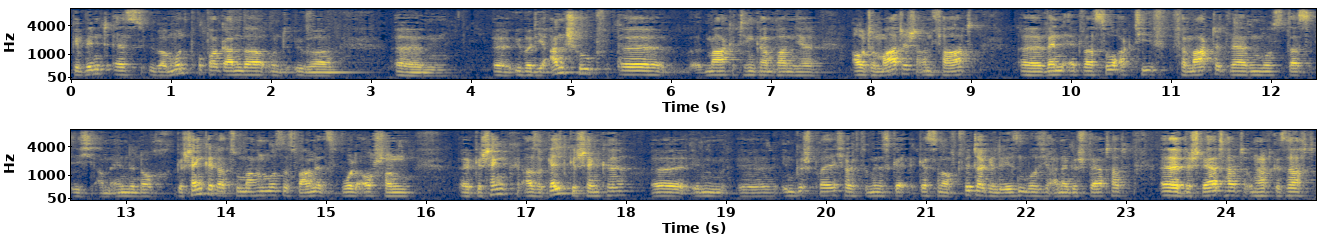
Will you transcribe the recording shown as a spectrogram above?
gewinnt es über Mundpropaganda und über, ähm, äh, über die Anschub-Marketingkampagne äh, automatisch an Fahrt. Äh, wenn etwas so aktiv vermarktet werden muss, dass ich am Ende noch Geschenke dazu machen muss. Es waren jetzt wohl auch schon äh, Geschenk, also Geldgeschenke äh, im, äh, im Gespräch, habe ich zumindest ge gestern auf Twitter gelesen, wo sich einer gesperrt hat, äh, beschwert hat und hat gesagt,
